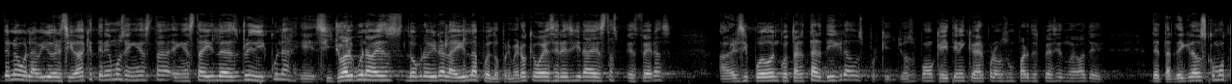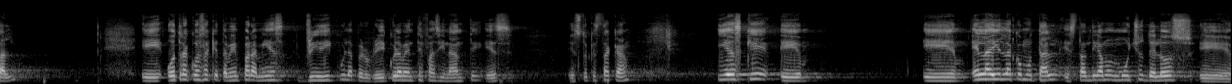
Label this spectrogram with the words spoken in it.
de nuevo, la biodiversidad que tenemos en esta, en esta isla es ridícula. Eh, si yo alguna vez logro ir a la isla, pues lo primero que voy a hacer es ir a estas esferas, a ver si puedo encontrar tardígrados, porque yo supongo que ahí tienen que haber por lo menos un par de especies nuevas de, de tardígrados como tal. otra cosa que también para mí es ridícula, pero ridículamente fascinante, es esto que está acá, y es que eh, Eh, en la isla como tal están, digamos, muchos de los... Eh,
